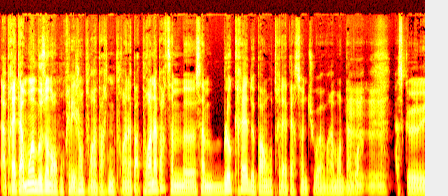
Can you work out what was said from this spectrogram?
Après, tu as moins besoin de rencontrer les gens pour un parking, pour un appart. Pour un appart, ça me, ça me bloquerait de pas rencontrer la personne, tu vois, vraiment de la voir. Mhm, mhm. Parce que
